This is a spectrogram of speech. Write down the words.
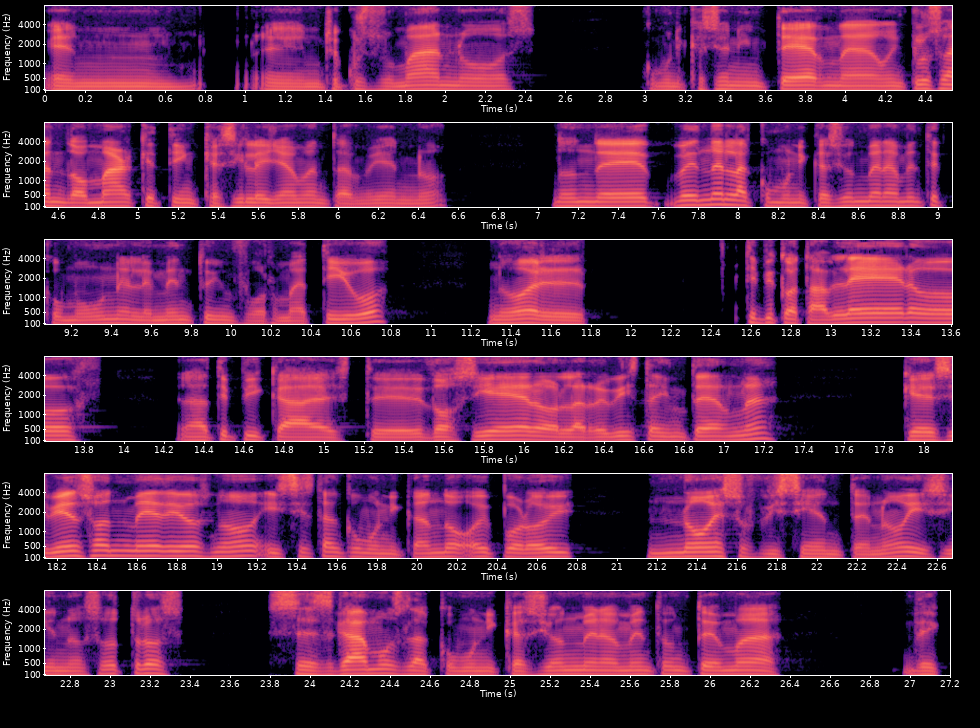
en, recursos humanos, comunicación interna o incluso endomarketing, que así le llaman también, ¿no? Donde venden la comunicación meramente como un elemento informativo, ¿no? El típico tablero, la típica este, dossier o la revista interna, que si bien son medios, ¿no? Y si están comunicando, hoy por hoy no es suficiente, ¿no? Y si nosotros sesgamos la comunicación meramente un tema de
